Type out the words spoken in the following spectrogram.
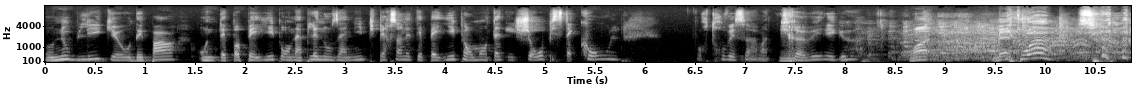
on oublie qu'au départ, on n'était pas payé, puis on appelait nos amis, puis personne n'était payé, puis on montait des shows, puis c'était cool. Faut retrouver ça avant de crever, les gars. Ouais. Mais toi,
